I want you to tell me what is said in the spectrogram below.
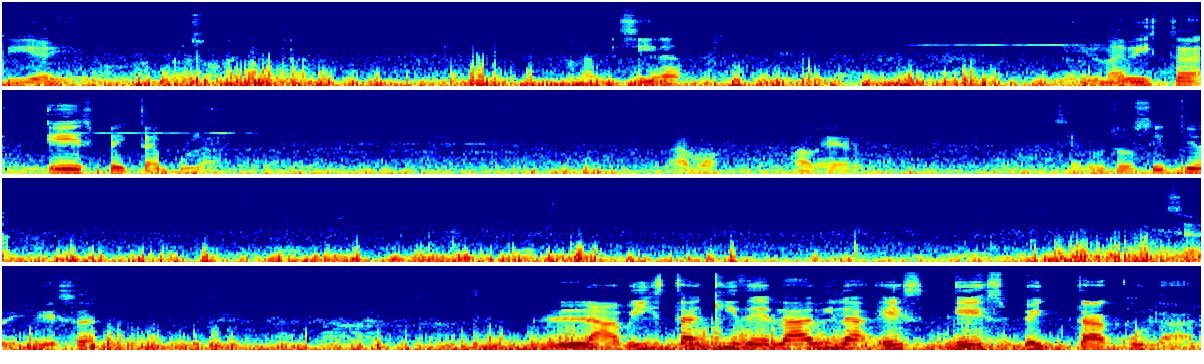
Sí, hay personas que están en la piscina. Y una vista espectacular. Vamos a ver hacia el otro sitio. esa belleza. La vista aquí del Ávila es espectacular.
